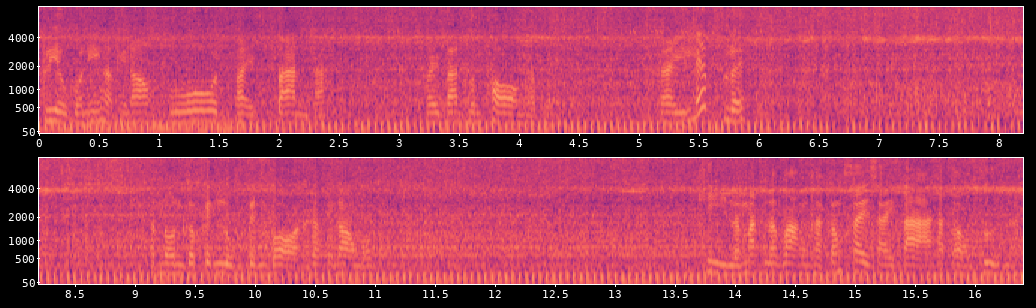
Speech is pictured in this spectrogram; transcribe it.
เปรี้ยวกว่านี้ค่ะพี่น้องโอ้ไฟบ้านค่ะไฟบ้านคนทองครับ ไกลเล็บเลย ถนนก็เป็นหลุมเป็นบ่อนะครับพี่น้องผมขี่ระมัดระวังค่ะ ต้องใส่สายตาค่ะตอนคืนนะ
